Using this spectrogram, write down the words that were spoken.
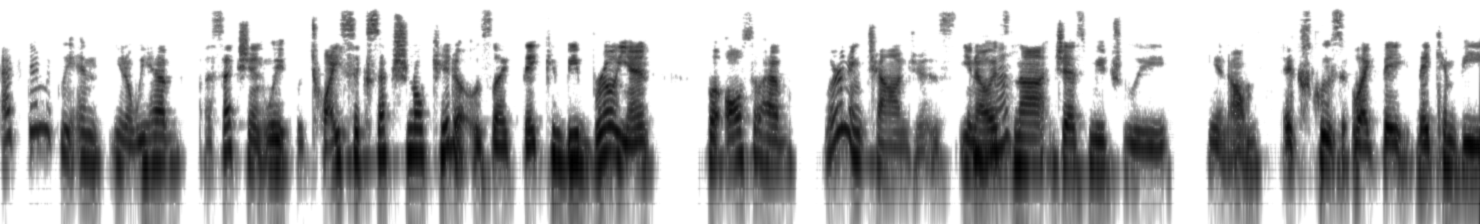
academically and you know we have a section we twice exceptional kiddos. Like they can be brilliant but also have learning challenges. You know Mhm. it's not just mutually you know exclusive like they they can be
